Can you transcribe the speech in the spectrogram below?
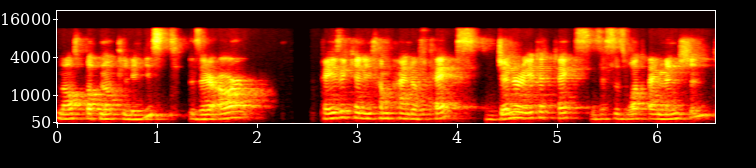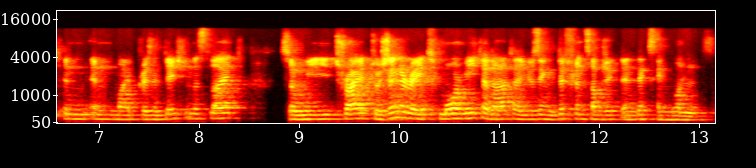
last but not least, there are basically some kind of text, generated text. This is what I mentioned in, in my presentation slide. So we try to generate more metadata using different subject indexing models.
